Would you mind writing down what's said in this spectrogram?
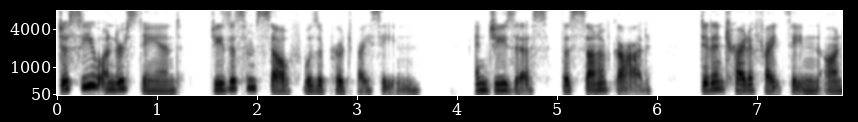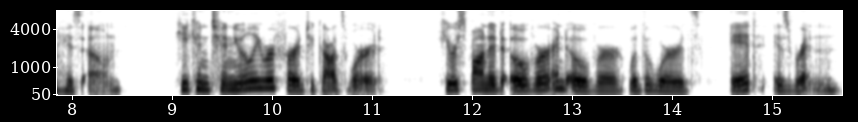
Just so you understand, Jesus himself was approached by Satan, and Jesus, the Son of God, didn't try to fight Satan on his own. He continually referred to God's word. He responded over and over with the words, It is written.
